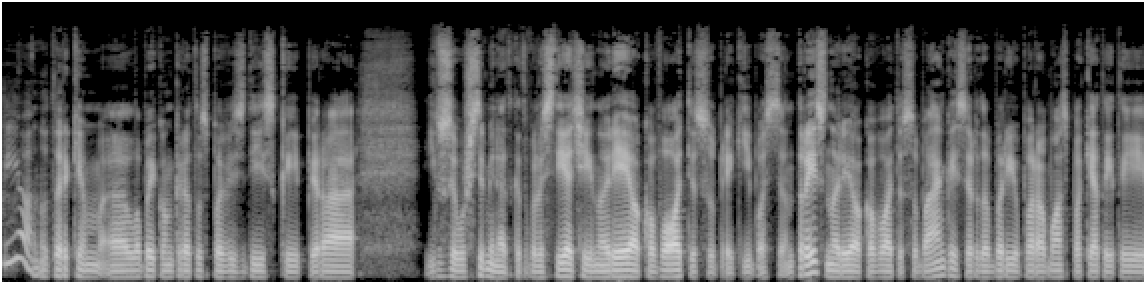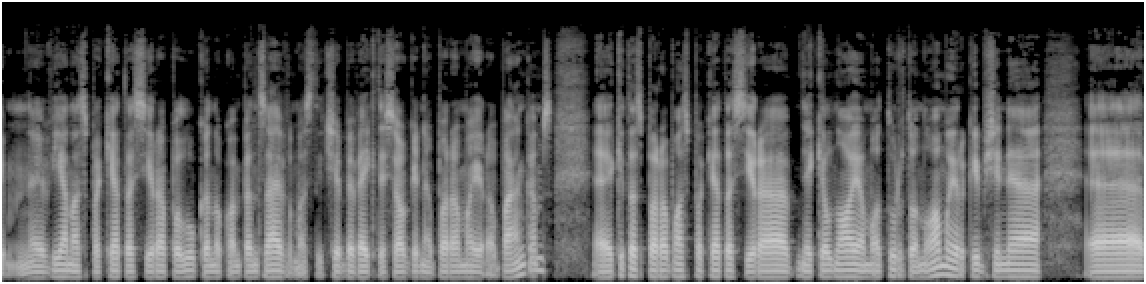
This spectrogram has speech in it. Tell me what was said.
Jo, nu tarkim, labai konkretus pavyzdys, kaip yra Jūs jau užsiminėt, kad valstiečiai norėjo kovoti su priekybos centrais, norėjo kovoti su bankais ir dabar jų paramos paketai, tai vienas paketas yra palūkanų kompensavimas, tai čia beveik tiesioginė parama yra bankams, e, kitas paramos paketas yra nekilnojamo turto nuoma ir kaip žinia, e,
